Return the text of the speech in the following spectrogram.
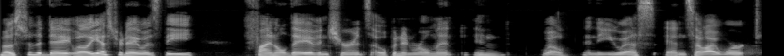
most of the day. Well, yesterday was the final day of insurance open enrollment in well in the U.S. and so I worked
